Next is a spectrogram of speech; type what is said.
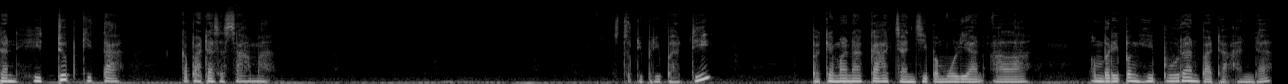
dan hidup kita kepada sesama. Studi pribadi Bagaimanakah janji pemulihan Allah memberi penghiburan pada Anda?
